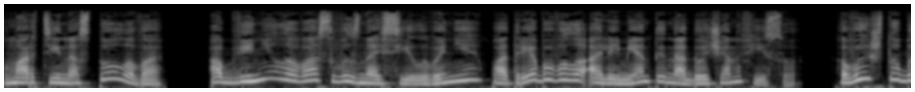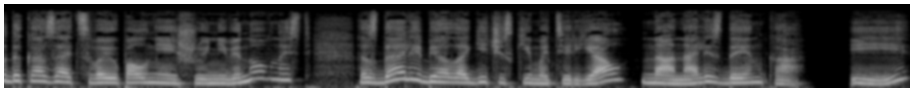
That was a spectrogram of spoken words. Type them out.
Мартина Столова обвинила вас в изнасиловании, потребовала алименты на дочь Анфису. Вы, чтобы доказать свою полнейшую невиновность, сдали биологический материал на анализ ДНК. И,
